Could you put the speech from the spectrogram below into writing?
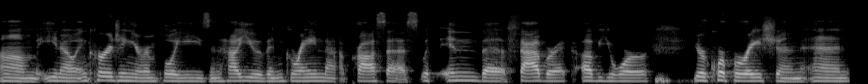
um, you know encouraging your employees and how you have ingrained that process within the fabric of your your corporation and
